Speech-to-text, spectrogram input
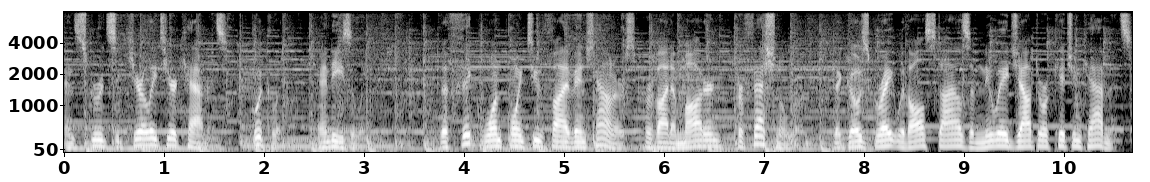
and screwed securely to your cabinets quickly and easily. The thick 1.25 inch counters provide a modern, professional look that goes great with all styles of NewAge outdoor kitchen cabinets.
